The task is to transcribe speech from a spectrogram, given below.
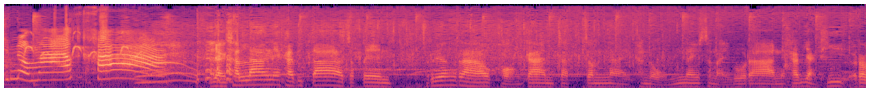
ขนมมาแล้วค่ะ อย่างชั้นล่างเนี่ยครับพี่ต้าจะเป็นเรื่องราวของการจัดจำหน่ายขนมในสมัยโบราณนะครับ อย่างที่เรา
